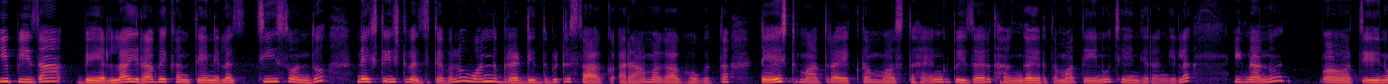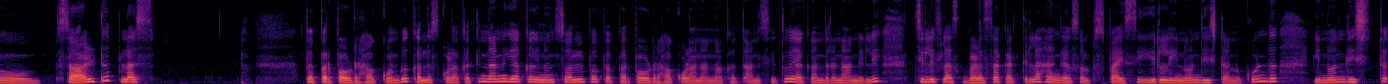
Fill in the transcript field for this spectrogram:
ಈ ಪಿಜ್ಜಾ ಬೆ, ಎಲ್ಲ ಇರಬೇಕಂತೇನಿಲ್ಲ. ಚೀಸ್ ಒಂದು, ನೆಕ್ಸ್ಟ್ ಇಷ್ಟು ವೆಜಿಟೇಬಲ್ ಒಂದು ಬ್ರೆಡ್ ಇದ್ದು ಬಿಟ್ಟರೆ ಸಾಕು. ಆರಾಮಾಗಿ ಆಗಿ ಟೇಸ್ಟ್ ಮಾತ್ರ ಏಕ್ದಮ್ ಮಸ್ತ್. ಹೆಂಗೆ ಪಿಜ್ಜಾ ಇರುತ್ತೆ ಹಂಗೆ ಇರುತ್ತೆ ಮತ್ತೇನೂ ಚೇಂಜ್ ಇರೋಂಗಿಲ್ಲ. ಈಗ ನಾನು ಏನು, ಸಾಲ್ಟ್ ಪ್ಲಸ್ ಪೆಪ್ಪರ್ ಪೌಡ್ರ್ ಹಾಕ್ಕೊಂಡು ಕಲಿಸ್ಕೊಳಕತ್ತೀನಿ. ನನಗೆ ಯಾಕೆ ಇನ್ನೊಂದು ಸ್ವಲ್ಪ ಪೆಪ್ಪರ್ ಪೌಡ್ರ್ ಹಾಕ್ಕೊಳ್ಳೋಣ ಅನ್ನೋಕತ್ ಅನಿಸಿತು ಯಾಕಂದ್ರೆ ನಾನಿಲ್ಲಿ ಚಿಲ್ಲಿ ಫ್ಲಾಸ್ಕ್ ಬಳಸಕತ್ತಿಲ್ಲ. ಹಾಗಾಗಿ ಸ್ವಲ್ಪ ಸ್ಪೈಸಿ ಇರಲಿ ಇನ್ನೊಂದಿಷ್ಟು ಅಂದ್ಕೊಂಡು ಇನ್ನೊಂದಿಷ್ಟು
